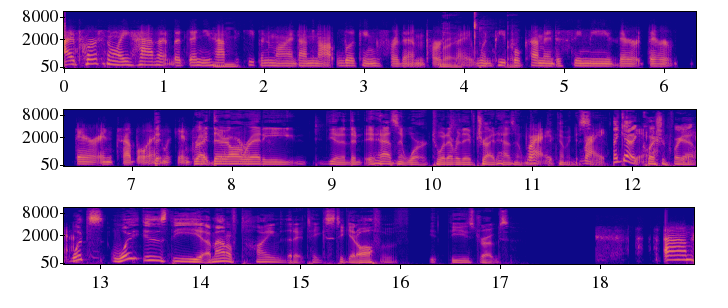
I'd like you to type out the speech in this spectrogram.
I personally haven't, but then you have Mhm. to keep in mind I'm not looking for them per Right, se. When people right. come in to see me, they're they're they're in trouble and They- looking right, they're help. already you know it hasn't worked. Whatever they've tried hasn't worked. They're coming to see. right. I got a Yeah, question for you. yeah. What's what is the amount of time that it takes to get off of these drugs? Um,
